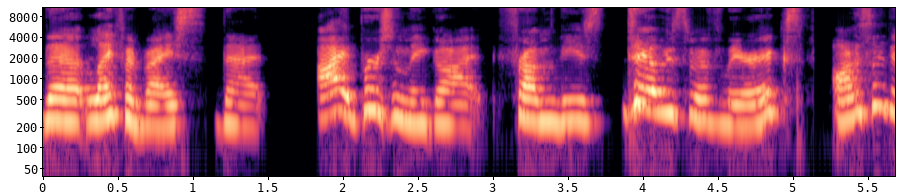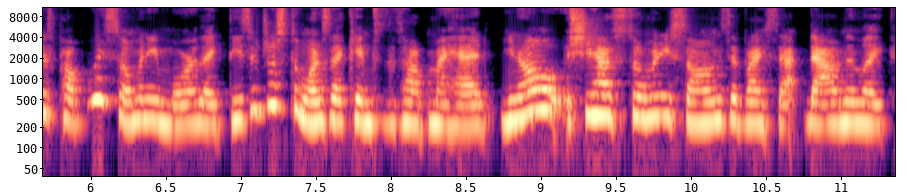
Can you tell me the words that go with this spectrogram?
the life advice that I personally got from these Taylor Swift lyrics. Honestly, there's probably so many more. Like, these are just the ones that came to the top of my head. You know, she has so many songs. If I sat down and like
